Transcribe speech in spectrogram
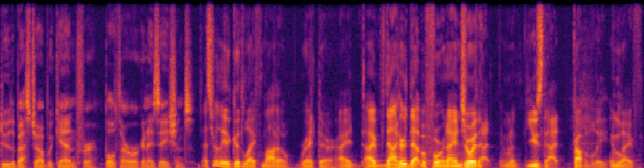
do the best job we can for both our organizations. That's really a good life motto right there. I, I've not heard that before, and I enjoy that. I'm going to use that probably in life.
